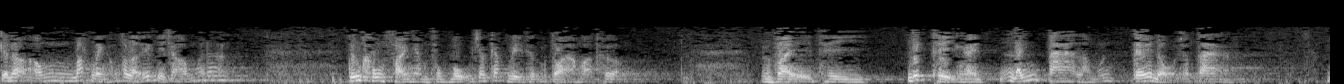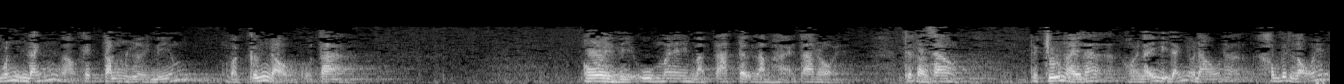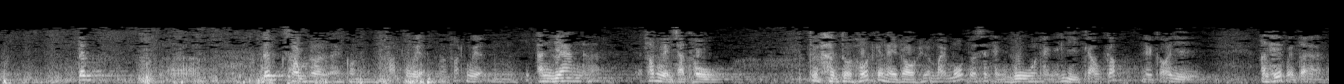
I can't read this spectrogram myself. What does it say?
cái đó ông bắt mình không có lợi ích gì cho ông hết đó cũng không phải nhằm phục vụ cho các vị thượng tọa hòa thượng. Vậy thì đích thị ngài đánh ta là muốn tế độ cho ta, muốn đánh vào cái tâm lười biếng và cứng đầu của ta. Ôi vì u mê mà ta tự làm hại ta rồi. Tức là sao? Cái chú này đó, hồi nãy bị đánh vào đầu đó, không biết lỗi. Tức à, tức xong rồi lại còn phát nguyện và phát nguyện ăn gian nữa phát nguyện trả thù tức là tôi hốt cái này rồi mai mốt tôi sẽ thành vua, thành cái gì cao cấp, để có gì ăn hiếp người ta.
